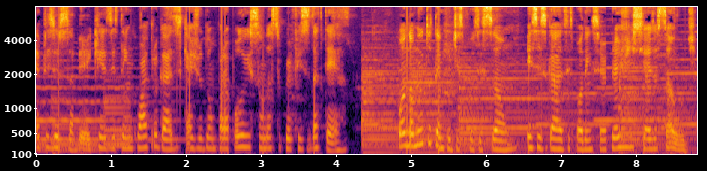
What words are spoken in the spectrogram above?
é preciso saber que existem quatro gases que ajudam para a poluição da superfície da Terra. Quando há muito tempo de exposição, esses gases podem ser prejudiciais à saúde,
